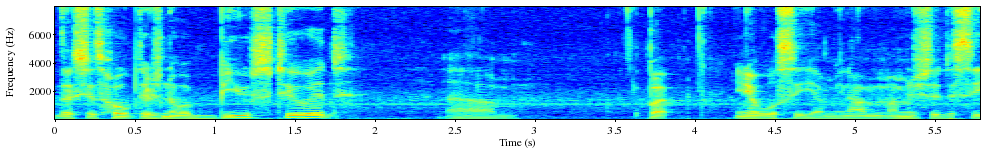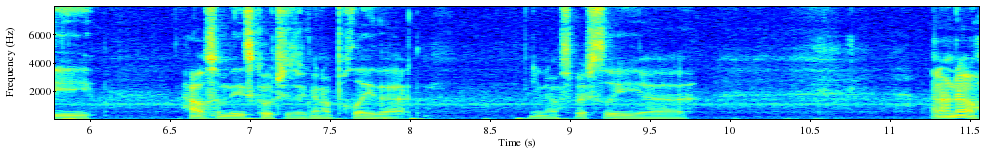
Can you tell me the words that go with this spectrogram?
let's just hope there's no abuse to it. Um, but, you know, we'll see. I mean, I'm, I'm interested to see how some of these coaches are going to play that, you know, especially, uh, I don't know,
